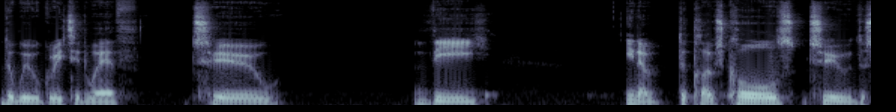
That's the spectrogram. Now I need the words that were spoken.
that we were greeted with to the you know the close calls to the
